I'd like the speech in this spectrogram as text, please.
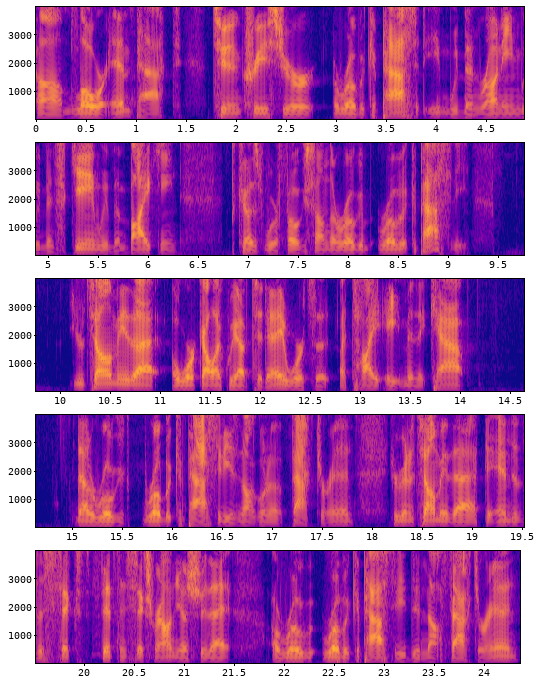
um, lower impact to increase your aerobic capacity. We've been running, we've been skiing, we've been biking because we're focused on the aerobic capacity. You're telling me that a workout like we have today, where it's a, a tight eight minute cap, that aerobic, aerobic capacity is not going to factor in. You're going to tell me that at the end of the sixth, fifth, and sixth round yesterday, that aerobic capacity did not factor in.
